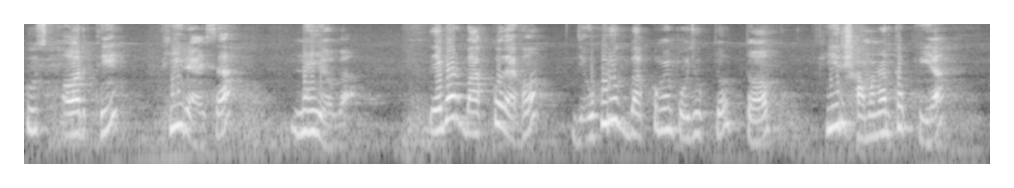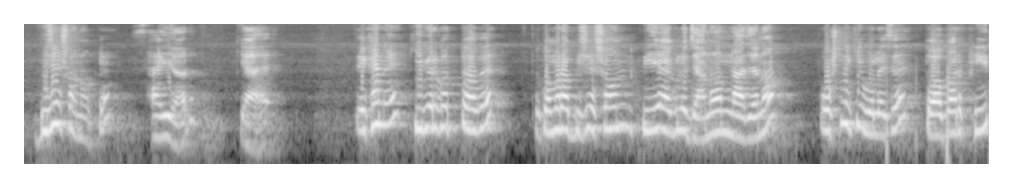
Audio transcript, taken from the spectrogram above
কুছ और थी फिर ऐसा नहीं होगा তো এবার বাক্য দেখো যে উপরোক্ত বাক্য में প্রযুক্ত তব ফির সমানার্থক ক্রিয়া, বিশেষণকে সাইয়ার ক্যা है এখানে কী বের করতে হবে? তো তোমরা বিশেষণ, ক্রিয়া এগুলো জানো আর না জানো, প্রশ্নে কি বলেছে? তব আর ফির,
